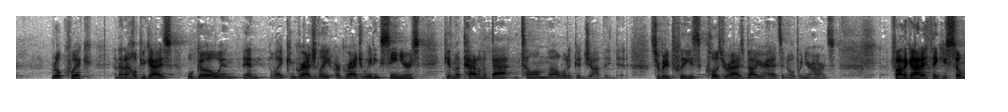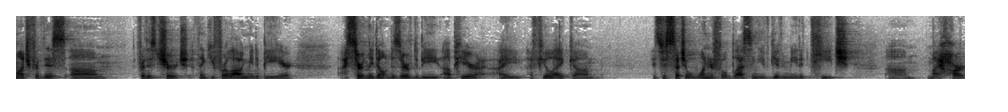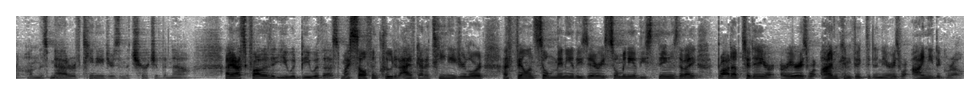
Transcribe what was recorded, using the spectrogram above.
real quick. And then I hope you guys will go and, and like congratulate our graduating seniors, give them a pat on the back, and tell them uh, what a good job they did. So, everybody, please close your eyes, bow your heads, and open your hearts. Father God, I thank you so much for this, um, for this church. Thank you for allowing me to be here. I certainly don't deserve to be up here. I, I feel like um, it's just such a wonderful blessing you've given me to teach um, my heart on this matter of teenagers in the church of the now. I ask, Father, that you would be with us, myself included. I've got a teenager, Lord. I fail in so many of these areas. So many of these things that I brought up today are, are areas where I'm convicted and areas where I need to grow.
